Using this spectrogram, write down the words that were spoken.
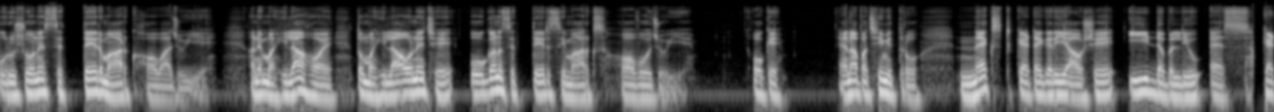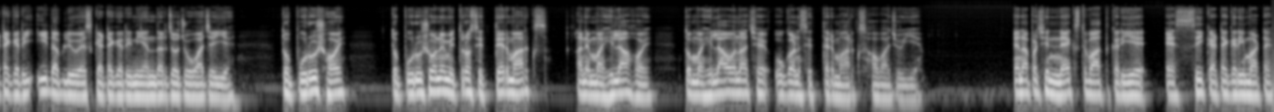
પુરુષોને સિત્તેર માર્ક હોવા જોઈએ અને મહિલા હોય તો મહિલાઓને છે ઓગણસિત્તેર સી માર્ક્સ હોવો જોઈએ. ઓકે એના પછી મિત્રો નેક્સ્ટ કેટેગરી આવશે ઈડબ્લ્યુએસ કેટેગરી ઈડબ્લ્યુએસ કેટેગરીની અંદર જો જોવા જઈએ, તો પુરુષ હોય, તો પુરુષોને મિત્રો સિત્તેર માર્ક્સ અને મહિલા હોય તો મહિલાઓના છે ઓગણસિત્તેર માર્ક્સ હોવા જોઈએ. એના પછી નેક્સ્ટ વાત કરીએ એસસી કેટેગરી માટે.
